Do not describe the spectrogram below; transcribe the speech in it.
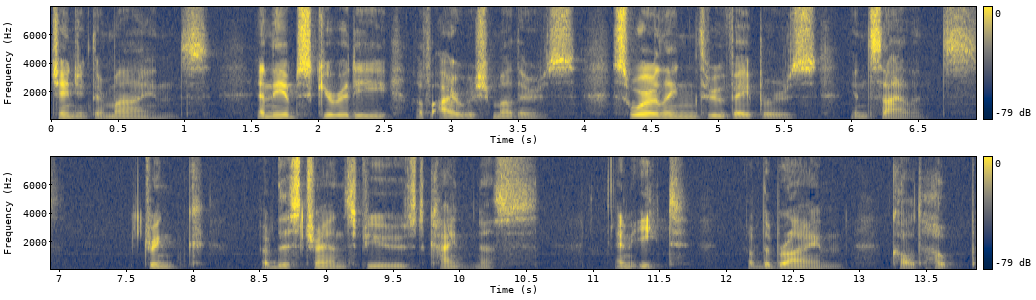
changing their minds, and the obscurity of Irish mothers swirling through vapors in silence. Drink of this transfused kindness, and eat of the brine called hope.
